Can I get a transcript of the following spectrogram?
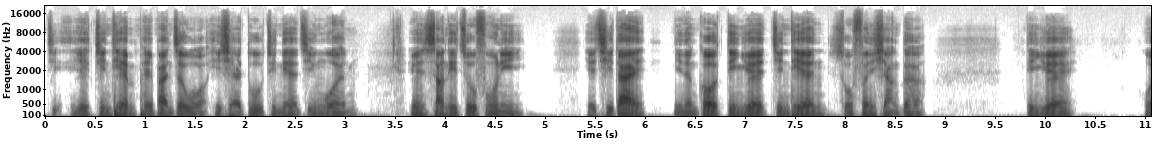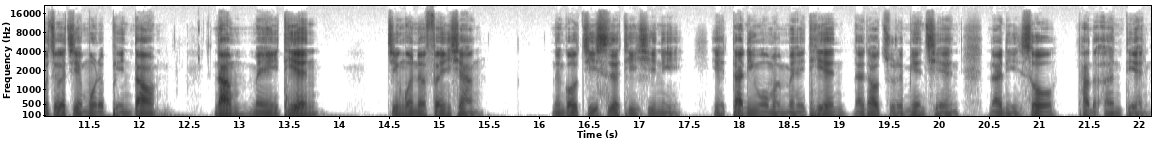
今也今天陪伴着我一起来读今天的经文，愿上帝祝福你。也期待你能够订阅今天所分享的，订阅我这个节目的频道，让每一天经文的分享能够及时的提醒你，也带领我们每一天来到主的面前来领受他的恩典。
